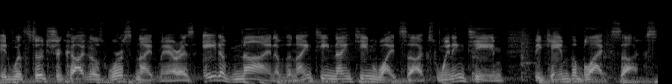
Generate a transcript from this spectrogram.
It withstood Chicago's worst nightmare as eight of nine of the 1919 White Sox winning team became the Black Sox.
